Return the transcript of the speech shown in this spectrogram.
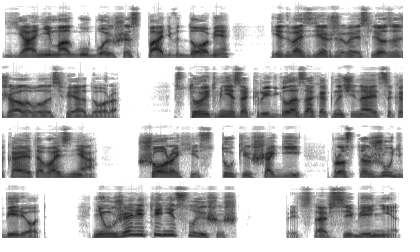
«Я не могу больше спать в доме», — едва сдерживая слезы, жаловалась Феодора. «Стоит мне закрыть глаза, как начинается какая-то возня. Шорохи, стуки, шаги. Просто жуть берет. Неужели ты не слышишь? Представь себе, нет.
